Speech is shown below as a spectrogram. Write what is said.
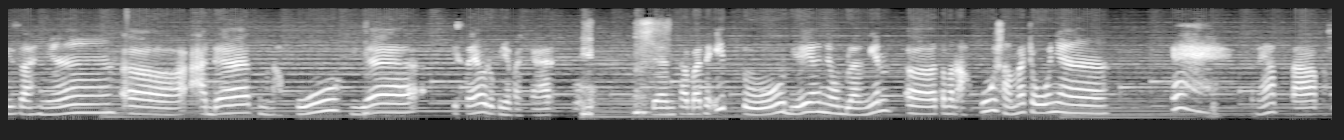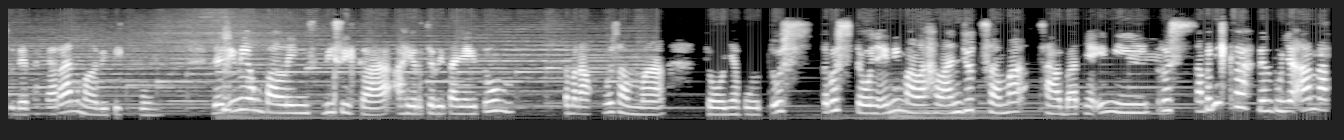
kisahnya uh, ada temen aku dia istilahnya udah punya pacar. Gitu. Yeah dan sahabatnya itu dia yang nyomblangin uh, teman aku sama cowoknya. Eh ternyata pas udah pacaran malah ditikung. Dan ini yang paling sedih sih kak. Akhir ceritanya itu teman aku sama cowoknya putus. Terus cowoknya ini malah lanjut sama sahabatnya ini. Terus sampai nikah dan punya anak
